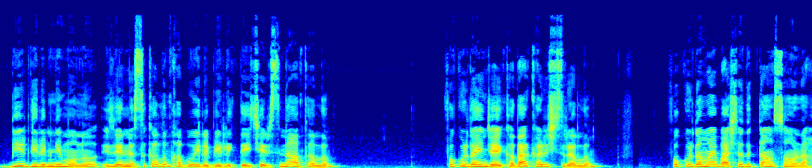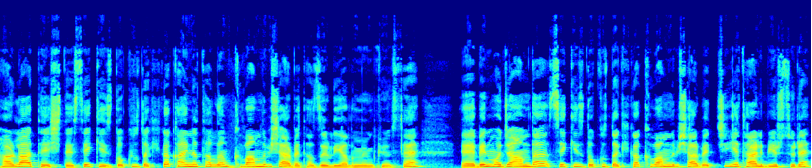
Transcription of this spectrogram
Bir dilim limonu üzerine sıkalım kabuğu ile birlikte içerisine atalım. Fokurdayıncaya kadar karıştıralım. Fokurdamaya başladıktan sonra harlı ateşte 8-9 dakika kaynatalım. Kıvamlı bir şerbet hazırlayalım mümkünse. Ee, benim ocağımda 8-9 dakika kıvamlı bir şerbet için yeterli bir süre.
